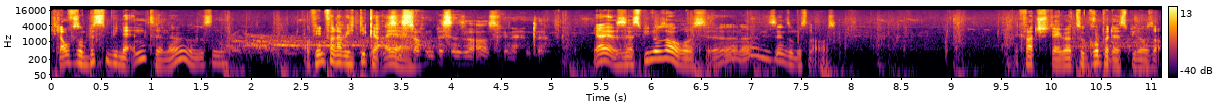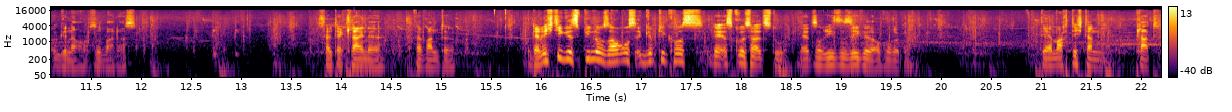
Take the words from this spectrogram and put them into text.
Ich laufe so ein bisschen wie eine Ente, ne? So ein bisschen. Auf jeden Fall habe ich dicke Eier. siehst doch ein bisschen so aus wie eine Ente. Ja, ja, das ist der Spinosaurus. Äh, ne? Die sehen so ein bisschen aus. Quatsch, der gehört zur Gruppe der Spinosaurus. Genau, so war das. Ist halt der kleine Verwandte. Und der richtige Spinosaurus ägypticus, der ist größer als du. Der hat so einen riesen Segel auf dem Rücken. Der macht dich dann platt.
